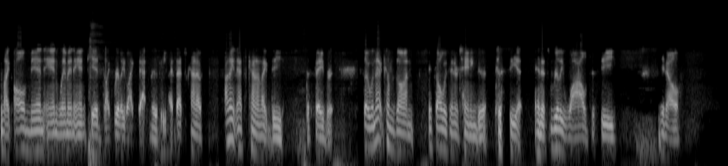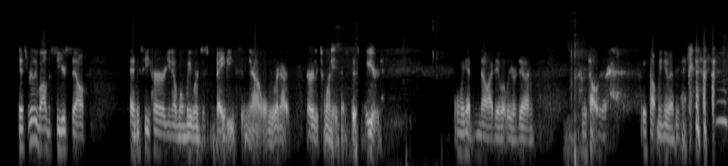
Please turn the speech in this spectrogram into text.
like all men and women and kids like really like that movie. Like that's kind of I think that's kind of like the the favorite. So when that comes on, it's always entertaining to to see it, and it's really wild to see. You know, it's really wild to see yourself and to see her. You know, when we were just babies. You know, when we were in our early 20s. It's just weird. And we had no idea what we were doing we thought we were we thought we knew everything.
